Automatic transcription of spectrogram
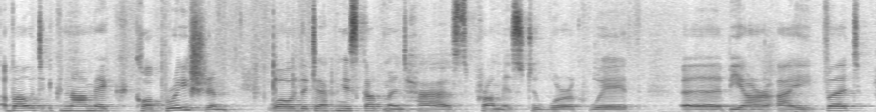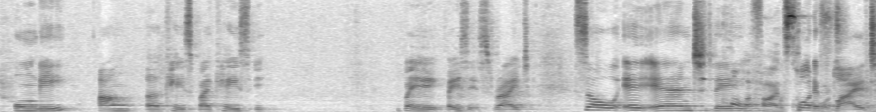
about economic cooperation, well, the Japanese government has promised to work with uh, BRI, but only on a case by case basis, right? So, and they Qualified qualified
